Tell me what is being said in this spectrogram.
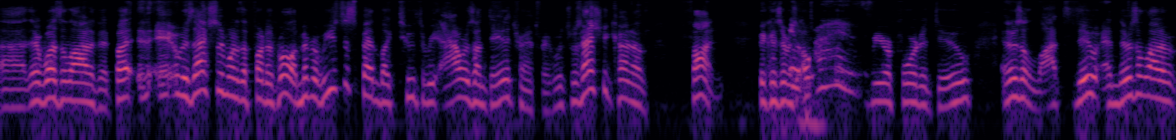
Uh, there was a lot of it, but it, it was actually one of the funnest roles. I remember we used to spend like two, three hours on data transfer, which was actually kind of fun because there was was. three or four to do, and there's a lot to do, and there's a lot of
